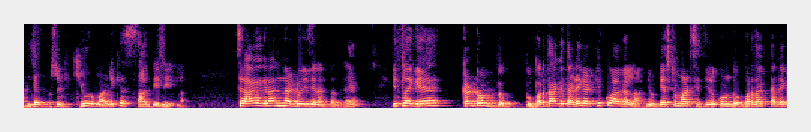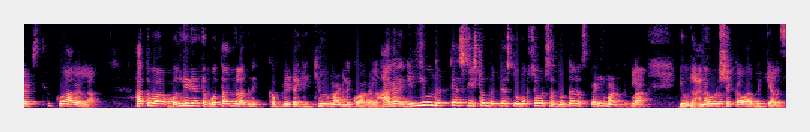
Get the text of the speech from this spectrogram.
ಹಂಡ್ರೆಡ್ ಪರ್ಸೆಂಟ್ ಕ್ಯೂರ್ ಮಾಡಲಿಕ್ಕೆ ಸಾಧ್ಯನೇ ಇಲ್ಲ. ಸರ್, ಹಾಗಾಗಿ ನನ್ನ ಅಡ್ವೈಸ್ ಏನಂತಂದರೆ, ಇತ್ಲಾಗೆ ಕಂಟ್ರೋಲ್ ಬರ್ದಾಗ ತಡೆಗಟ್ಟಲಿಕ್ಕೂ ಆಗಲ್ಲ. ನೀವು ಟೆಸ್ಟ್ ಮಾಡಿಸಿ ತಿಳ್ಕೊಂಡು ಬರ್ದಾಗ ತಡೆಗಟ್ಟಲಿಕ್ಕೂ ಆಗಲ್ಲ. ಅಥವಾ ಬಂದಿದೆ ಅಂತ ಗೊತ್ತಾದ್ಮೇಲೆ ಅದನ್ನ ಕಂಪ್ಲೀಟಾಗಿ ಕ್ಯೂರ್ ಮಾಡಲಿಕ್ಕೂ ಆಗಲ್ಲ. ಹಾಗಾಗಿ ಈ ಒಂದು ಟೆಸ್ಟ್ ಇಷ್ಟೊಂದು ಟೆಸ್ಟ್ ವರ್ಷ ವರ್ಷ ದುಡ್ಡನ್ನು ಸ್ಪೆಂಡ್ ಮಾಡ್ತಿರಲ್ಲ, ಈ ಒಂದು ಅನವಶ್ಯಕವಾದ ಕೆಲಸ,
